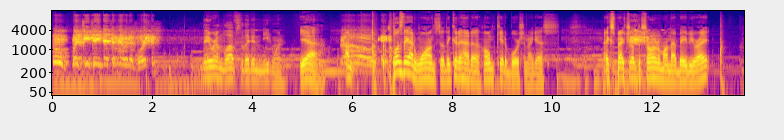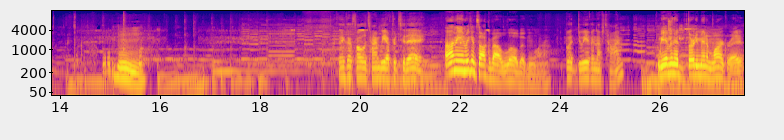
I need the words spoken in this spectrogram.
Oh, but did they let them have an abortion? They were in love, so they didn't need one. Yeah. I'm- oh, okay. Plus, they had wands, so they could have had a home kid abortion, I guess. Expectrum Patronum on that baby, right? Hmm. I think that's all the time we have for today. I mean, we can talk about a little bit more. But do we have enough time? We haven't hit the 30 minute mark, right?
